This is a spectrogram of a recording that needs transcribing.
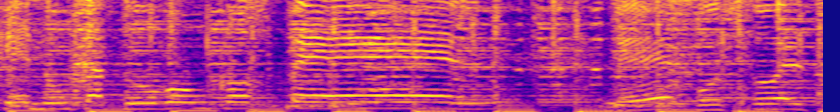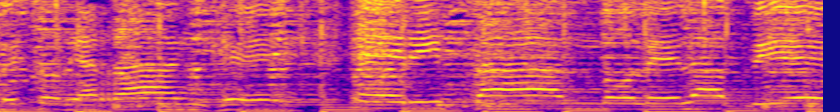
que nunca tuvo un cospel le puso el pecho de arranque, erizándole la piel.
